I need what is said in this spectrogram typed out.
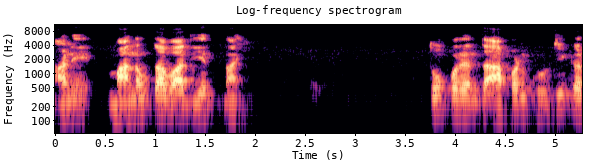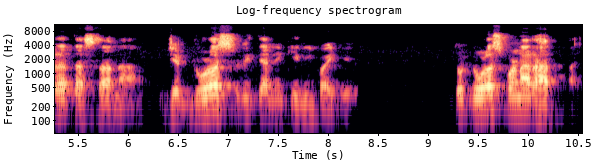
आणि मानवतावाद येत नाही. तोपर्यंत आपण कृती करत असताना जे डोळसरित्याने केली पाहिजे तो डोळसपणा राहत नाही.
